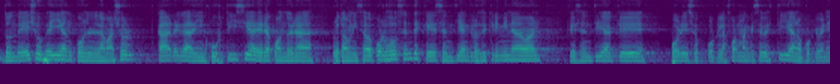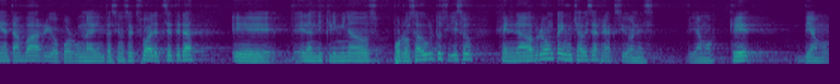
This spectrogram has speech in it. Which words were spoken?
donde ellos veían con la mayor carga de injusticia era cuando era protagonizado por los docentes que sentían que los discriminaban, que sentía que por eso, por la forma en que se vestían o porque venían de tan barrio, por una orientación sexual, etcétera, eh, eran discriminados por los adultos y eso generaba bronca y muchas veces reacciones, digamos, que digamos,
